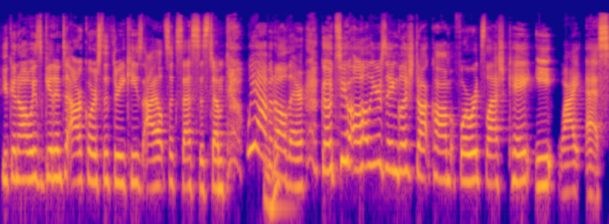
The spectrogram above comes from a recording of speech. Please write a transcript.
you can always get into our course, the three keys IELTS success system. We have it all there. Go to allearsenglish.com forward slash K E Y S.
